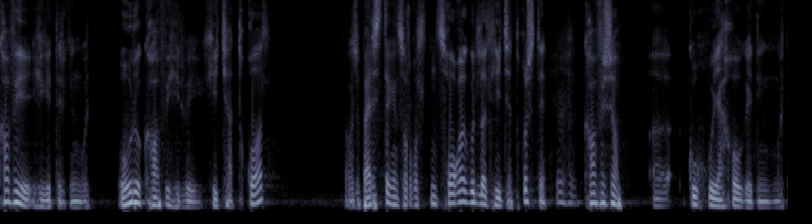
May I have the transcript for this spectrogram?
кофе хийгээд иргэнгүүт өөрөө кофе хэрвээ хийж чадахгүй бол баристагийн сургалтанд суугаагүй л хийж чадахгүй шүү дээ. Кофе шоп гүүх үү яах уу гэдэг ингэнгүүт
